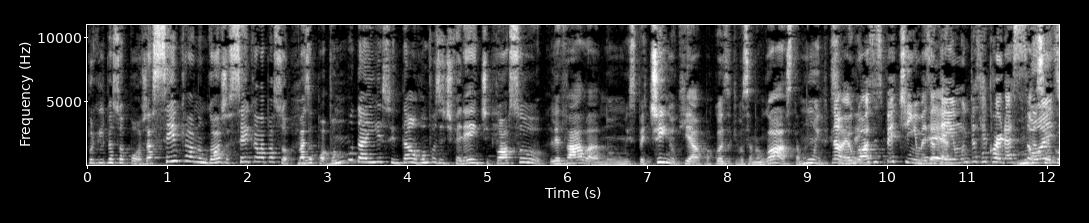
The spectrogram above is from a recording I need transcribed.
Porque ele pensou, pô, já sei o que ela não gosta, já sei o que ela passou. Mas eu po- vamos mudar isso então, vamos fazer diferente. Posso levá-la num espetinho, que é uma coisa que você não gosta muito? Não, você eu tem? gosto de espetinho, mas É. eu tenho muitas recordações, Muitas vinculadas com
